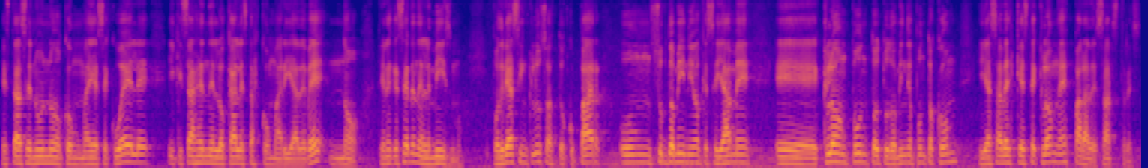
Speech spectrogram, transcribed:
estás en uno con MySQL y quizás en el local estás con MariaDB, no, tiene que ser en el mismo. Podrías incluso hasta ocupar un subdominio que se llame eh, clon.tudominio.com y ya sabes que este clon es para desastres,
